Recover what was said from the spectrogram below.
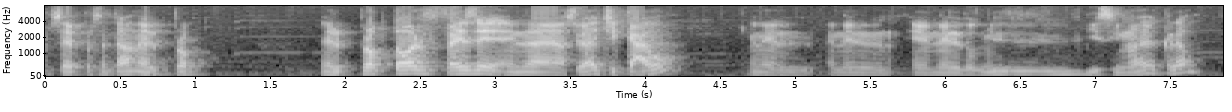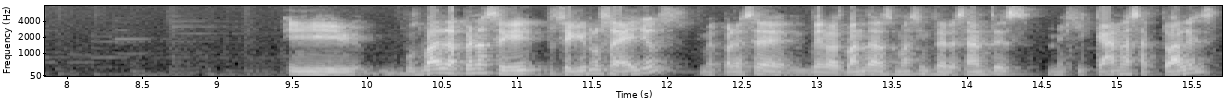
se, presentaron en el, Pro, el Proctor Fest en la ciudad de Chicago en el, en el, 2019 creo. Y pues vale la pena seguir, seguirlos a ellos, me parece de las bandas más interesantes mexicanas actuales.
